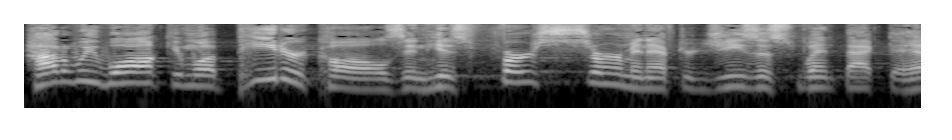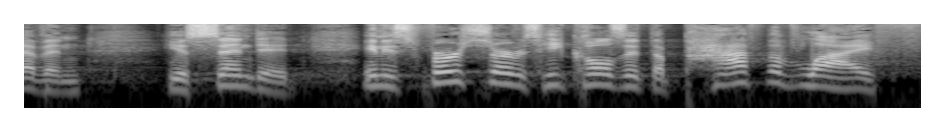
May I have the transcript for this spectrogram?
How do we walk in what Peter calls in his first sermon after Jesus went back to heaven? He ascended. In his first service, he calls it the path of life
